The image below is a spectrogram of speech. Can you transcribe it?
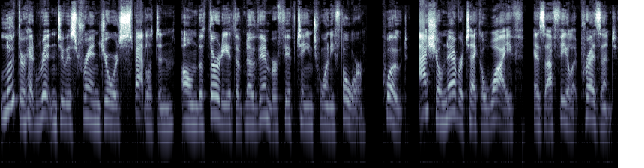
Luther had written to his friend George Spalatin on the 30th of November 1524, quote, I shall never take a wife, as I feel at present,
